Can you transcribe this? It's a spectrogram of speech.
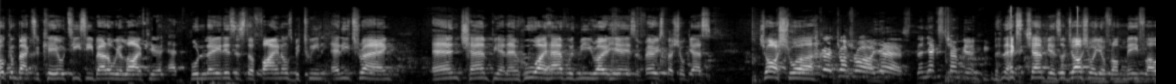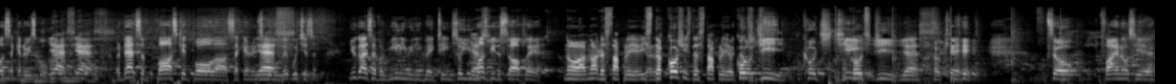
Welcome back to KOTC Battle. We're live here at Boon Lay. This is the finals between Eddy Trang and Champion. And who I have with me right here is a very special guest, Joshua, Okay, Joshua, yes, the next champion. the next champion. So, Joshua, you're from Mayflower Secondary School. yes, yes. That's a basketball uh, secondary Yes. school, which is, you guys have a really, really great team. So, you Yes. must be the star player. No, I'm not the star player. It's the coach is the star player. The coach, coach- G. Coach G. Coach G, yes. Okay. So, finals here.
